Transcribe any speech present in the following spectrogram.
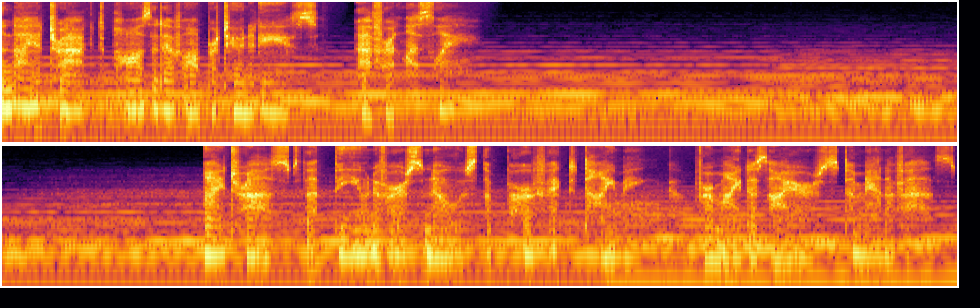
And I attract positive opportunities effortlessly. Trust that the universe knows the perfect timing for my desires to manifest.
